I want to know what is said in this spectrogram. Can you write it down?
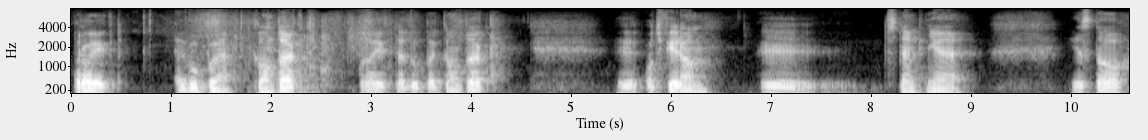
projekt EWP Kontakt. Projekt EWP Kontakt. Y, Otwieram. Y, Wstępnie jest to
